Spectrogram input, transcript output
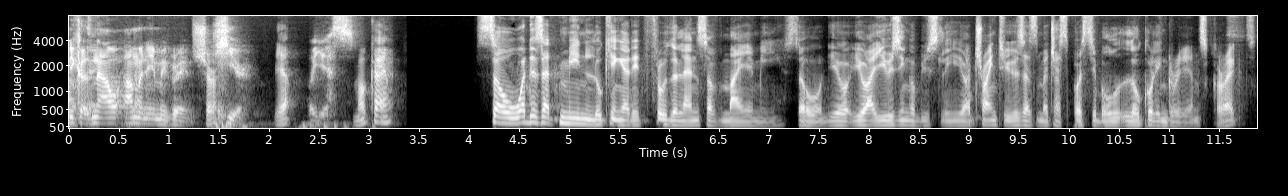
Because now I'm an immigrant Sure. here. Yeah. But yes. Okay. So what does that mean looking at it through the lens of Miami? So you you are using obviously you are trying to use as much as possible local ingredients, correct?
